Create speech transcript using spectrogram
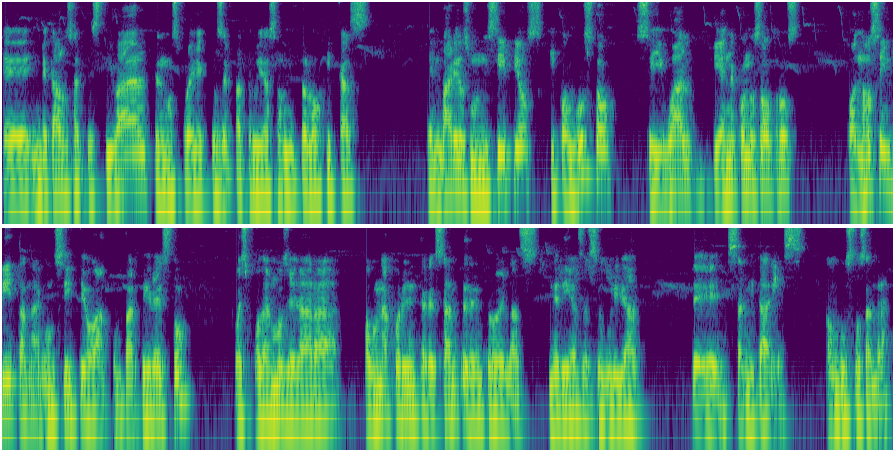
Eh, invitarlos al festival, tenemos proyectos de patrullas ornitológicas en varios municipios y con gusto, si igual viene con nosotros o nos invitan a algún sitio a compartir esto, pues podemos llegar a, a un acuerdo interesante dentro de las medidas de seguridad de sanitarias. Con gusto, Sandra.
